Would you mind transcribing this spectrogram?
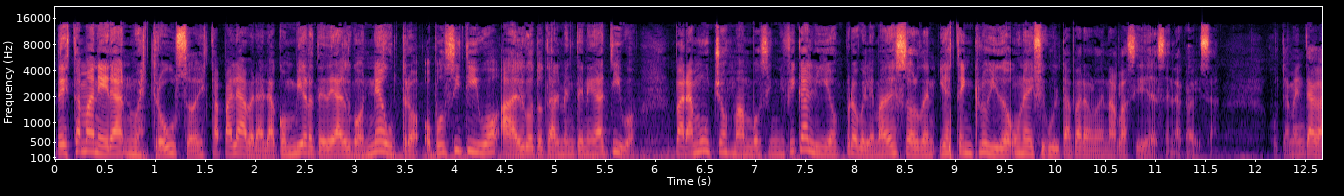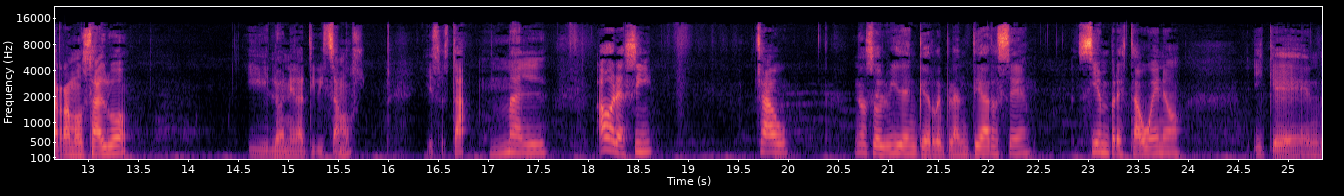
De esta manera, nuestro uso de esta palabra la convierte de algo neutro o positivo a algo totalmente negativo. Para muchos, mambo significa lío, problema, desorden y hasta incluido una dificultad para ordenar las ideas en la cabeza. Justamente agarramos algo y lo negativizamos. Y eso está mal. Ahora sí. Chao. No se olviden que replantearse siempre está bueno y que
